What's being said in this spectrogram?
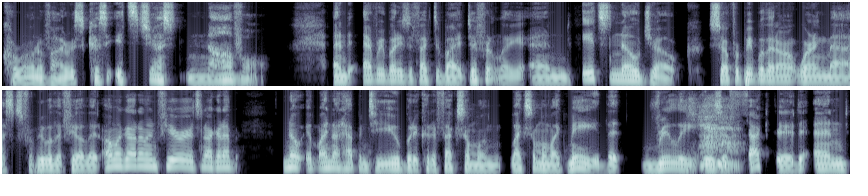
coronavirus because it's just novel. And everybody's affected by it differently. And it's no joke. So, for people that aren't wearing masks, for people that feel that, oh my God, I'm inferior, it's not going to happen. No, it might not happen to you, but it could affect someone like someone like me that really is affected and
